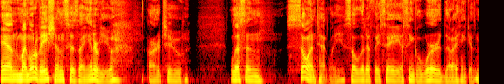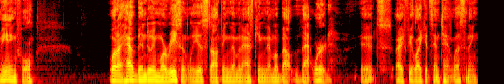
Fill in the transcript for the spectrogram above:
And my motivations as I interview are to listen so intently so that if they say a single word that I think is meaningful, what I have been doing more recently is stopping them and asking them about that word. It's I feel like it's intent listening.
